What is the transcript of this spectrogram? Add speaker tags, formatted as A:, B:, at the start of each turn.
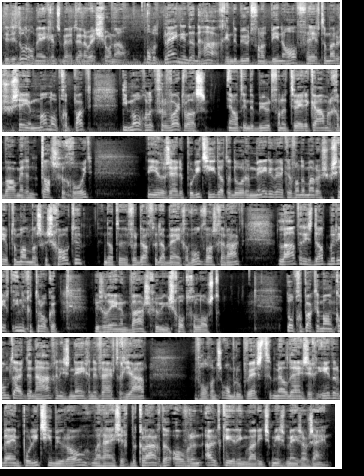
A: Dit is door Almegens met het NOS-journaal. Op het plein in Den Haag, in de buurt van het Binnenhof... heeft de marechaussee een man opgepakt die mogelijk verward was. Hij had in de buurt van het Tweede Kamergebouw met een tas gegooid. Eerder zei de politie dat er door een medewerker van de marechaussee op de man was geschoten... en dat de verdachte daarbij gewond was geraakt. Later is dat bericht ingetrokken. Er is alleen een waarschuwingsschot gelost. De opgepakte man komt uit Den Haag en is 59 jaar... Volgens Omroep West meldde hij zich eerder bij een politiebureau... waar hij zich beklaagde over een uitkering waar iets mis mee zou zijn.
